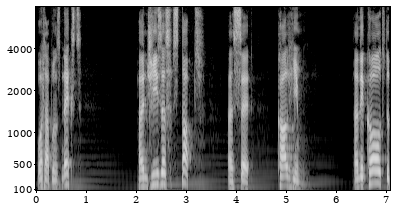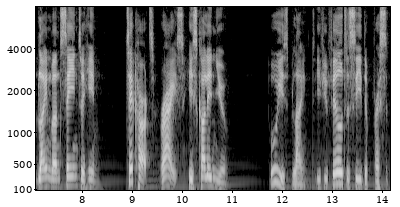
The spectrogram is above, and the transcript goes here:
What happens next? And Jesus stopped and said, Call him. And they called the blind man, saying to him, Take heart, rise, he is calling you. Who is blind? If you fail to see the person,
